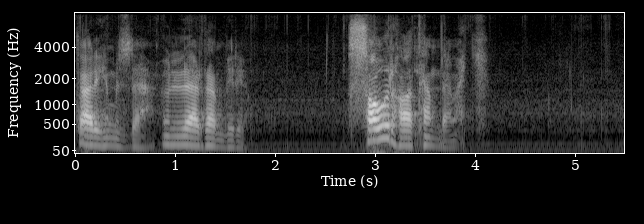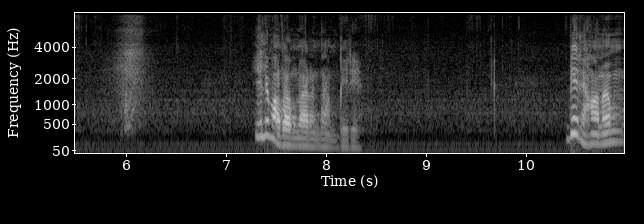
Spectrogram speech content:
Tarihimizde, ünlülerden biri. Savır Hatem demek. İlim adamlarından biri. Bir hanım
